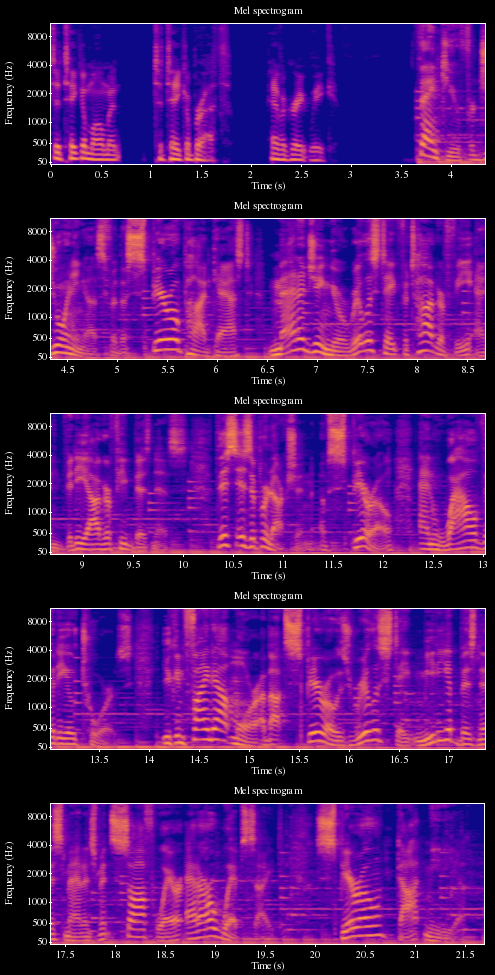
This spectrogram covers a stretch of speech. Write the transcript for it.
to take a moment to take a breath. Have a great week. Thank you for joining us for the Spiro Podcast, Managing Your Real Estate Photography and Videography Business. This is a production of Spiro and Wow Video Tours. You can find out more about Spiro's real estate media business management software at our website, spiro.media.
